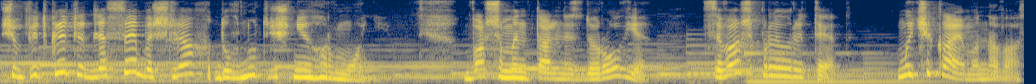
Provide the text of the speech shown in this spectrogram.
щоб відкрити для себе шлях до внутрішньої гармонії. Ваше ментальне здоров'я це ваш пріоритет. Ми чекаємо на вас.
